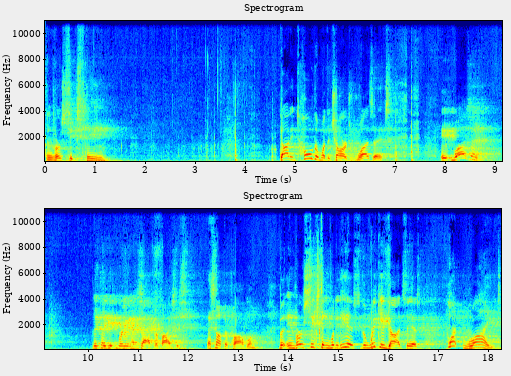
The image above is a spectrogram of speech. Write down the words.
And in verse 16, God had told them what the charge wasn't. It wasn't that they didn't bring enough sacrifices. That's not the problem. But in verse 16, what it is, the wicked God says, What right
